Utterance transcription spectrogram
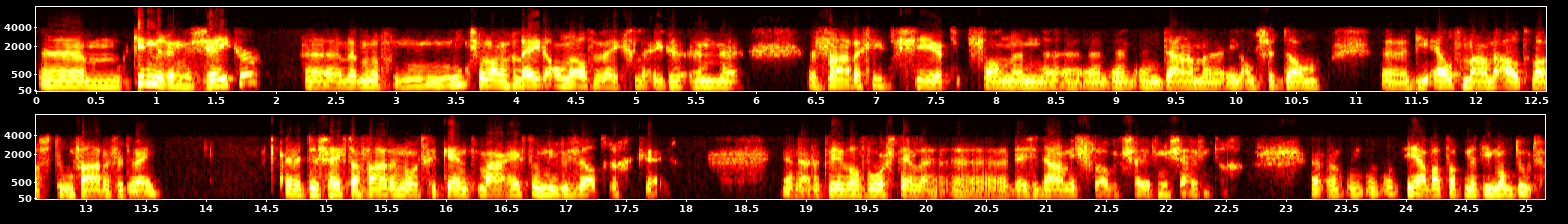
Um, kinderen zeker. we hebben nog niet zo lang geleden, anderhalve week geleden, een vader geïnteresseerd van een, eh, een, een, dame in Amsterdam uh, die elf maanden oud was toen vader verdween. Uh, dus heeft haar vader nooit gekend, maar heeft hem nu dus wel teruggekregen. En nou, dat kun je wel voorstellen. Deze dame is geloof ik 77. ja, wat dat met iemand doet.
